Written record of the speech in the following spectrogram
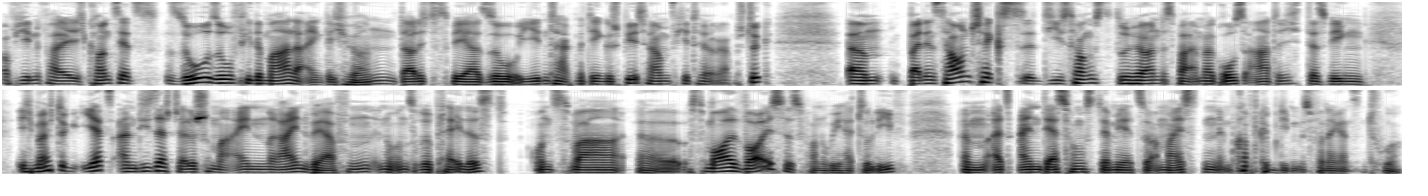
Auf jeden Fall, ich konnte es jetzt so, so viele Male eigentlich hören, dadurch, dass wir ja so jeden Tag mit denen gespielt haben, vier Tage am Stück. Ähm, bei den Soundchecks, die Songs zu hören, das war immer großartig. Deswegen, ich möchte jetzt an dieser Stelle schon mal einen reinwerfen in unsere Playlist. Und zwar äh, Small Voices von We Had to Leave, ähm, als einen der Songs, der mir jetzt so am meisten im Kopf geblieben ist von der ganzen Tour.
